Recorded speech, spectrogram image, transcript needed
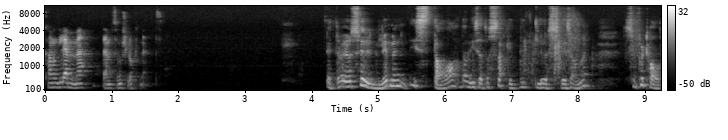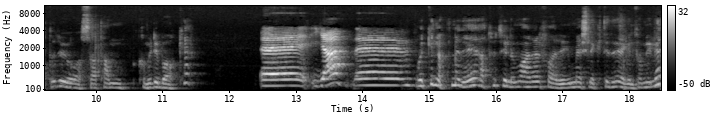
kan glemme dem som sluknet. Dette var jo sørgelig, men i stad, da vi satt og snakket litt løselig sammen, så fortalte du jo også at han kommer tilbake. Eh, ja eh, Og ikke nok med det, at du til og med har erfaring med slekt i din egen familie.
